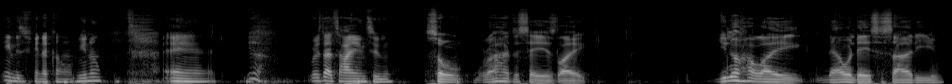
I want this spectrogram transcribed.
the end is finna come. You know, and yeah, where's that tie into? So what I have to say is like, you know how like nowadays society,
